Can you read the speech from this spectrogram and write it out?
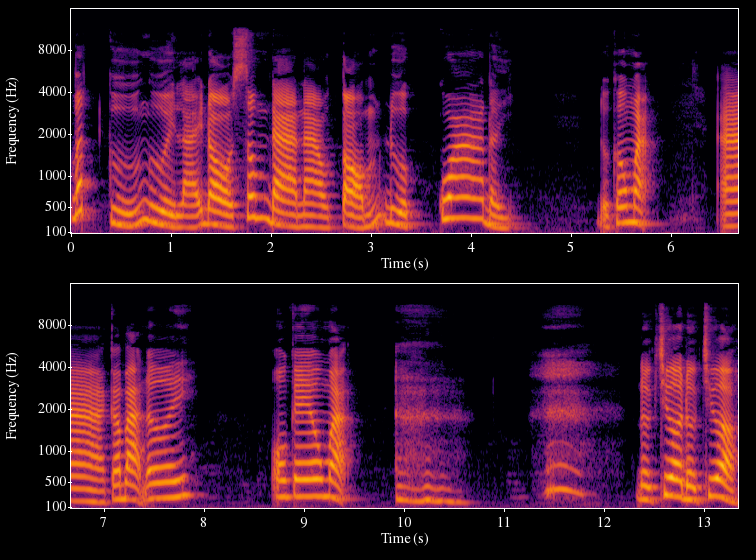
bất cứ người lái đò sông đà nào tóm được qua đấy. Được không ạ? À, các bạn ơi, ok không ạ? được chưa, được chưa?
